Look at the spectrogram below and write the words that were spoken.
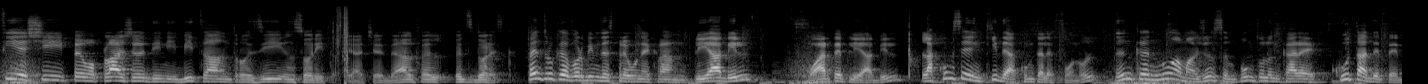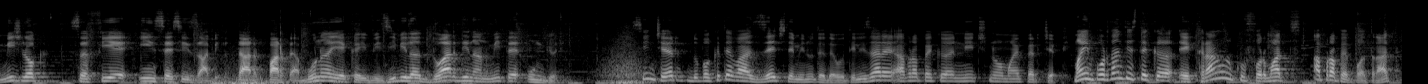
fie și pe o plajă din Ibița într-o zi însorită, ceea ce de altfel îți doresc. Pentru că vorbim despre un ecran pliabil, foarte pliabil, la cum se închide acum telefonul, încă nu am ajuns în punctul în care cuta de pe mijloc să fie insesizabilă. Dar partea bună e că e vizibilă doar din anumite unghiuri. Sincer, după câteva zeci de minute de utilizare, aproape că nici nu o mai percepi. Mai important este că ecranul cu format aproape pătrat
